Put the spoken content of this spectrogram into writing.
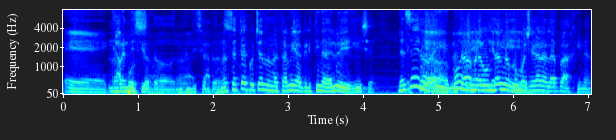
Eh, Nos bendició todo, nos Ah, bendició todo. Nos está escuchando nuestra amiga Cristina de Luis, Guille. ¿En serio? Ahí, me estaba bien, preguntando cómo llegar a la página.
